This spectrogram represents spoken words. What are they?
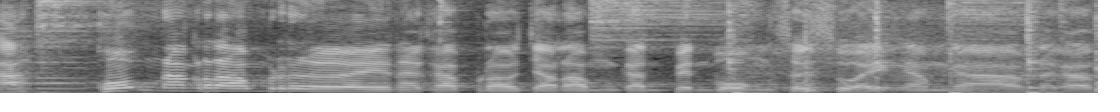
อะโค้งนางรำเลยนะครับ เราจะรำกันเป็นวงสวยๆ งามๆนะครับ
